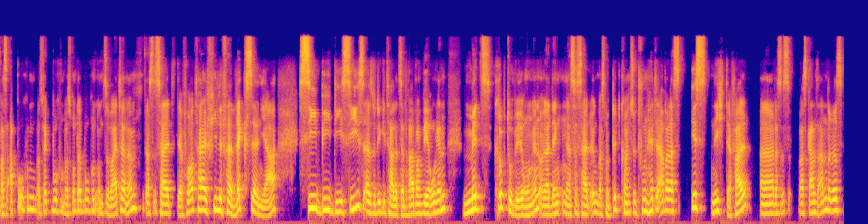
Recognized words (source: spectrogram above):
was abbuchen, was wegbuchen, was runterbuchen und so weiter. Ne? Das ist halt der Vorteil. Viele verwechseln ja CBDCs, also digitale Zentralbankwährungen, mit Kryptowährungen oder denken, dass das halt irgendwas mit Bitcoin zu tun hätte, aber das ist nicht der Fall. Äh, das ist was ganz anderes.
